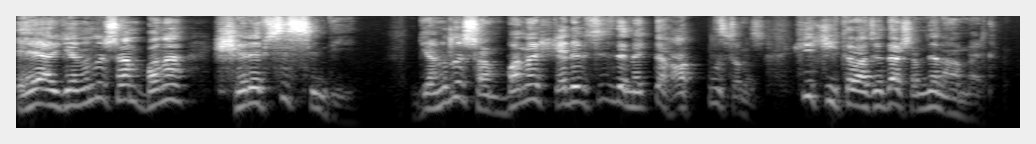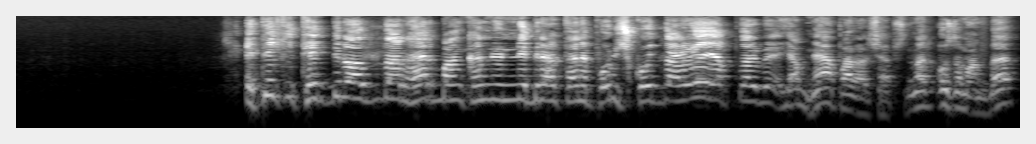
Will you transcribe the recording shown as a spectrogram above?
Eğer yanılırsam bana şerefsizsin deyin. Yanılırsam bana şerefsiz demekte haklısınız. Hiç itiraz edersem de namerdim. E peki tedbir aldılar her bankanın önüne birer tane polis koydular ve yaptılar. Ve, ya ne yaparlar yapsınlar? O zaman da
